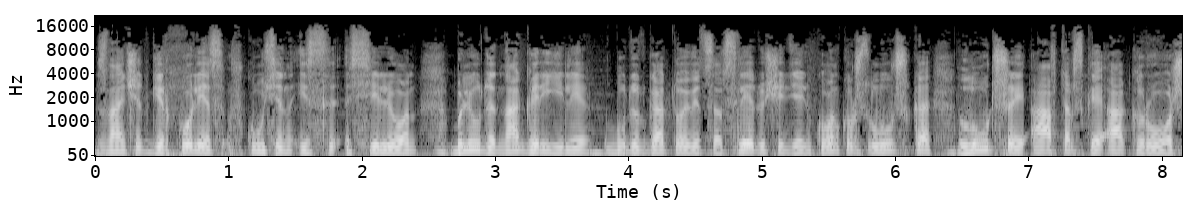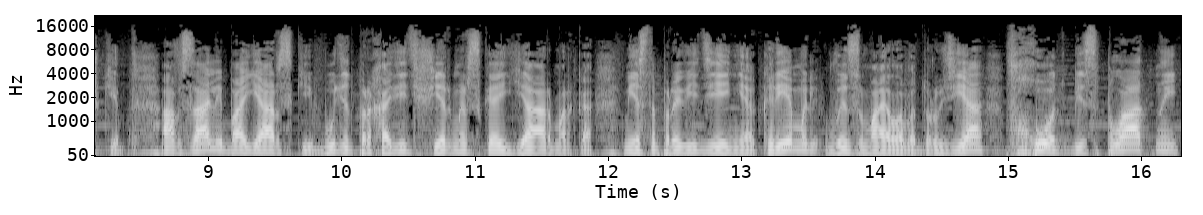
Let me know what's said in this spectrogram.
Значит, Геркулес вкусен и силен. Блюда на гриле будут готовиться. В следующий день конкурс лучшка- лучшей авторской окрошки. А в зале Боярский будет проходить фермерская ярмарка. Место проведения Кремль в Измайлово. Друзья, вход бесплатный.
